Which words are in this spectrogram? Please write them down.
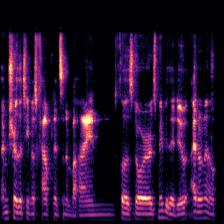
I'm sure the team has confidence in him behind closed doors. Maybe they do. I don't know,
